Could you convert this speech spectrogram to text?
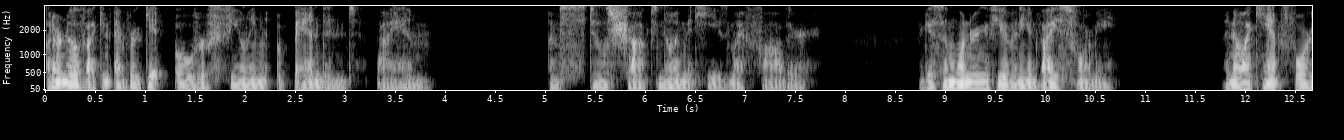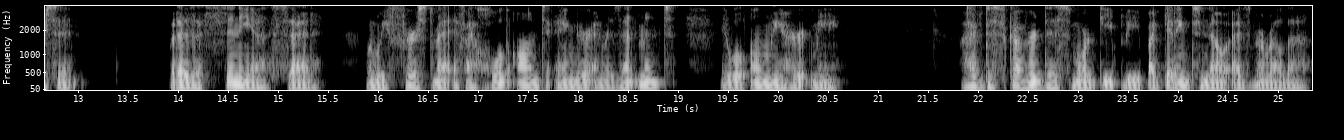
I don't know if I can ever get over feeling abandoned by him. I'm still shocked knowing that he's my father. I guess I'm wondering if you have any advice for me. I know I can't force it, but as Athenia said when we first met, if I hold on to anger and resentment, it will only hurt me. I have discovered this more deeply by getting to know Esmeralda,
